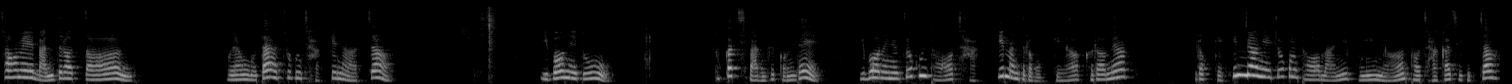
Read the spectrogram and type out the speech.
처음에 만들었던 모양보다 조금 작게 나왔죠? 이번에도 똑같이 만들 건데 이번에는 조금 더 작게 만들어 볼게요. 그러면 이렇게 흰 면이 조금 더 많이 보이면 더 작아지겠죠?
